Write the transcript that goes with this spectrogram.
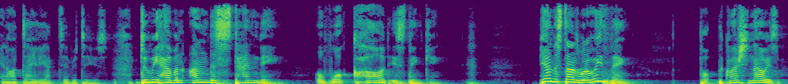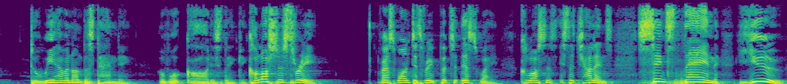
In our daily activities? Do we have an understanding of what God is thinking? He understands what we think. But the question now is, do we have an understanding of what God is thinking? Colossians 3, verse 1 to 3 puts it this way. Colossians is a challenge. Since then, you,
